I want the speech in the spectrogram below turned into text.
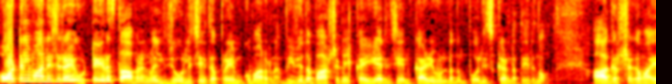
ഹോട്ടൽ മാനേജറായി ഒട്ടേറെ സ്ഥാപനങ്ങളിൽ ജോലി ചെയ്ത പ്രേംകുമാറിന് വിവിധ ഭാഷകൾ കൈകാര്യം ചെയ്യാൻ കഴിവുണ്ടെന്നും പോലീസ് കണ്ടെത്തിയിരുന്നു. ആകർഷകമായ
